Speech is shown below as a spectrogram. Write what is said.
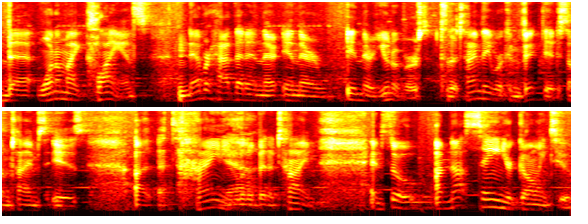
that one of my clients never had that in their in their in their universe to the time they were convicted sometimes is a, a tiny Yeah. little bit of time. And so I'm not saying you're going to.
